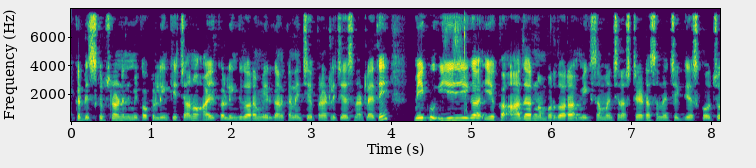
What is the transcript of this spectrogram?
ఇక్కడ డిస్క్రిప్షన్లో నేను మీకు ఒక లింక్ ఇచ్చాను. ఆ యొక్క లింక్ ద్వారా మీరు కనుక నేను చెప్పినట్లు చేసినట్లయితే మీకు ఈజీగా ఈ యొక్క ఆధార్ నంబర్ ద్వారా మీకు సంబంధించిన స్టేటస్ అనేది చెక్ చేసుకోవచ్చు.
